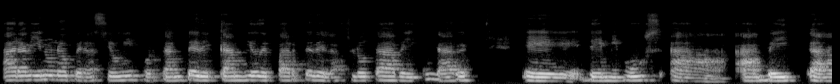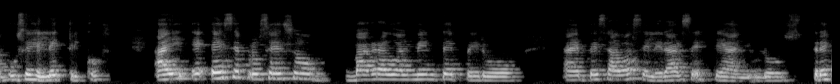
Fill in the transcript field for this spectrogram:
Ahora viene una operación importante de cambio de parte de la flota vehicular eh, de mi bus a, a, buses eléctricos. Hay, e, ese proceso va gradualmente, pero ha empezado a acelerarse este año. Los tres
